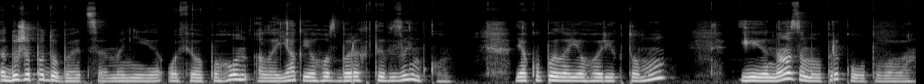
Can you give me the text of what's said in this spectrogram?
Дуже подобається мені офіопогон, але як його зберегти взимку? Я купила його рік тому і на зиму прикопувала.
